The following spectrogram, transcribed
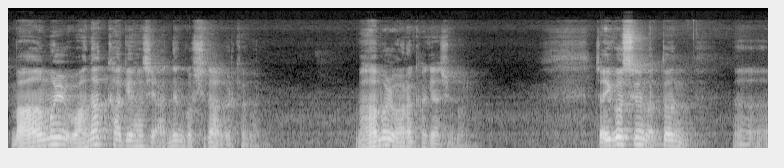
마음을 완악하게 하지 않는 것이다 그렇게 말합니다. 마음을 완악하게 하지 말고 자, 이것은 어떤 어,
